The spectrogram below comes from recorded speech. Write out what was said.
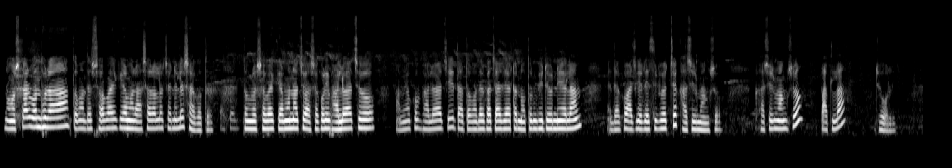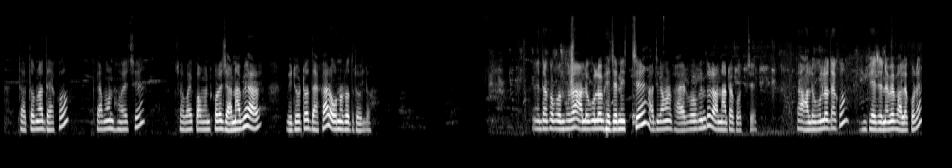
নমস্কার বন্ধুরা, তোমাদের সবাইকে আমার আশার আলো চ্যানেলে স্বাগত। তোমরা সবাই কেমন আছো? আশা করি ভালো আছো। আমিও খুব ভালো আছি। তা তোমাদের কাছে আজ একটা নতুন ভিডিও নিয়ে এলাম। দেখো, আজকের রেসিপি হচ্ছে খাসির মাংস। খাসির মাংস, পাতলা ঝোল। তা তোমরা দেখো কেমন হয়েছে। সবাই কমেন্ট করে জানাবে আর ভিডিওটা দেখার অনুরোধ রইল এই দেখো বন্ধুরা, আলুগুলো ভেজে নিচ্ছে। আজকে আমার ভাইয়ের বউ কিন্তু রান্নাটা করছে। তা আলুগুলো দেখো, ভেজে নেবে ভালো করে।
